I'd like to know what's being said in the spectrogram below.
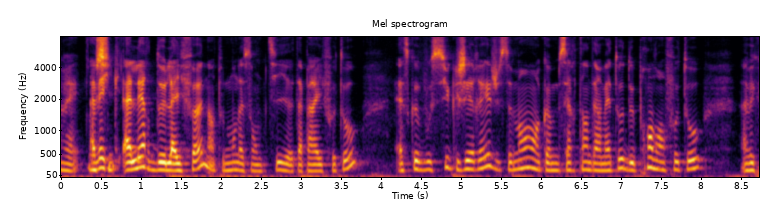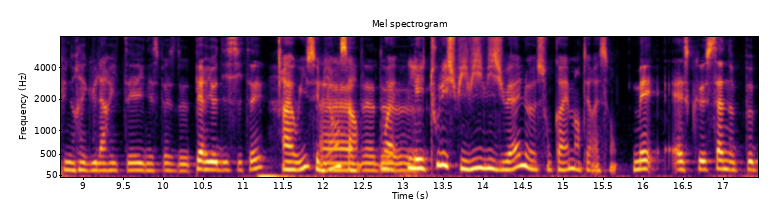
Ouais. Avec à l'ère de l'iPhone, hein, tout le monde a son petit appareil photo. Est-ce que vous suggérez justement, comme certains dermatos, de prendre en photo avec une régularité, une espèce de périodicité Ah oui, c'est bien Euh, ça. de- de- Ouais, les, tous les suivis visuels sont quand même intéressants. Mais est-ce que ça ne peut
